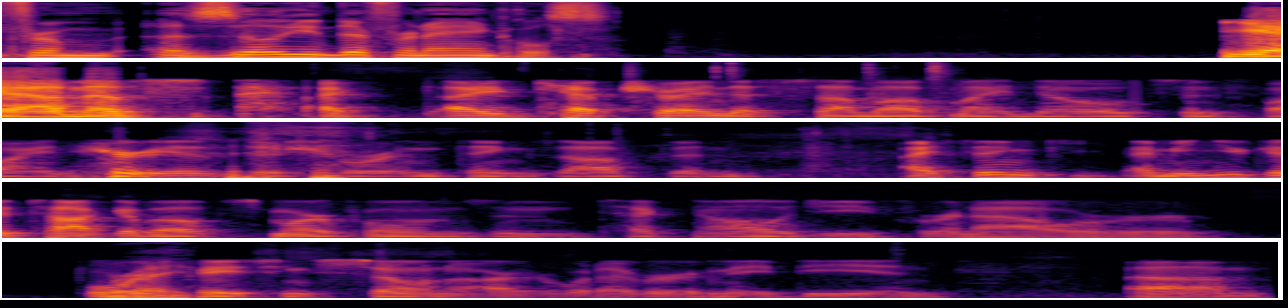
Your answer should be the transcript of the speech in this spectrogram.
from a zillion different angles. Yeah, and that's I, I kept trying to sum up my notes and find areas to shorten things up. And I think I mean you could talk about smartphones and technology for an hour or forward facing sonar or whatever it may be. And um,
